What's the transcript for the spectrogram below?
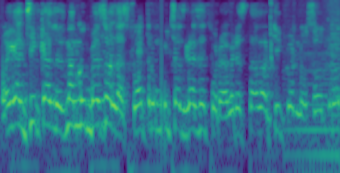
Oigan, chicas, les mando un beso a las cuatro. Muchas gracias por haber estado aquí con nosotros.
